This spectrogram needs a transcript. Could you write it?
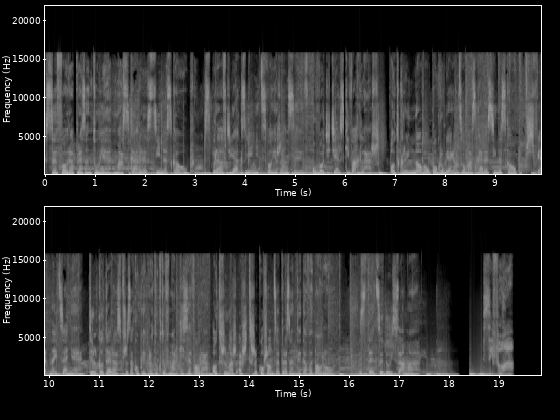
Sephora prezentuje maskarę Cinescope. Sprawdź, jak zmienić swoje rzęsy w uwodzicielski wachlarz. Odkryj nową, pogrubiającą maskarę Cinescope w świetnej cenie. Tylko teraz przy zakupie produktów marki Sephora otrzymasz aż trzy kuszące prezenty do wyboru. Zdecyduj sama. Sephora.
